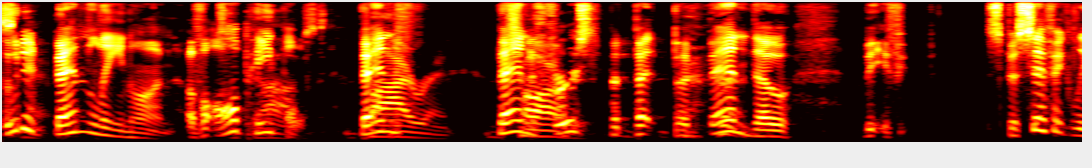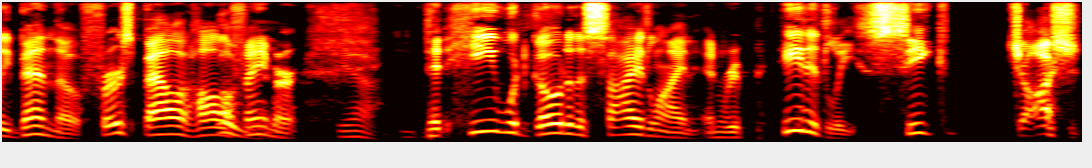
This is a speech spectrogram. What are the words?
who did Ben lean on of all people? Dobbs, ben Byron, Ben Charlie. first but but but Ben though if specifically Ben though, first ballot Hall oh, of Famer, yeah. that he would go to the sideline and repeatedly seek Josh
